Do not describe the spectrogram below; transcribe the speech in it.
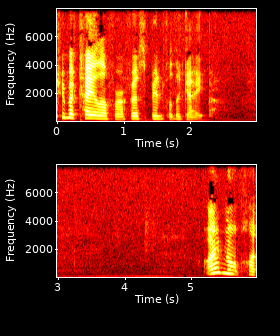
to Michaela for a first spin for the game. I have not played.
